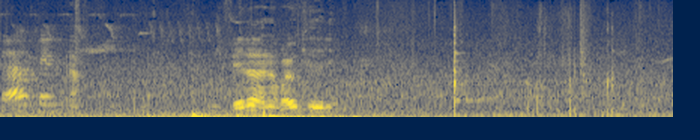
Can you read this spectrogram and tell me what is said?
Ja, okay. Fætter han er røvkedelig. Det er meget fire i hvert fald, at lave.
